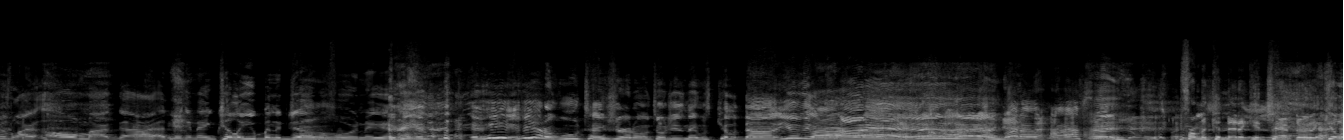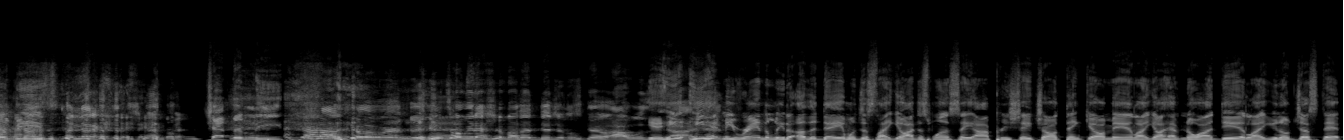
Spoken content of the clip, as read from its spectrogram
was like, oh my god, a nigga named Killer, you been to jail Yo. before, If nigga. he, if, if he if he had a Wu Tang shirt on, and told you his name was Killer Don, you'd be like, all right, Oh, yeah. what up? I said, From the Connecticut chapter of the Killer Bees. Connecticut. chapter lead. Shout out Killer Wordsmith. He told me that shit about that digital scale. I was Yeah, he, he hit me randomly the other day was just like, "Yo, I just want to say I appreciate y'all. Thank y'all, man. Like y'all have no idea. Like you know, just that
